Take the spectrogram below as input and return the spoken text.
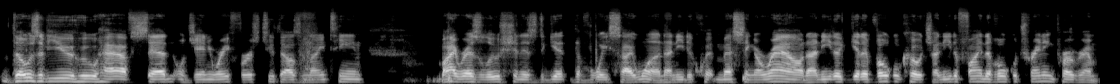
those of you who have said on January 1st, 2019, my resolution is to get the voice I want. I need to quit messing around. I need to get a vocal coach. I need to find a vocal training program.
